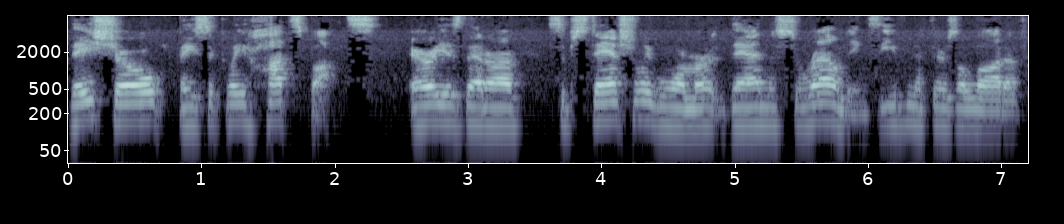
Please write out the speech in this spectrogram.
They show basically hotspots, areas that are substantially warmer than the surroundings, even if there's a lot of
